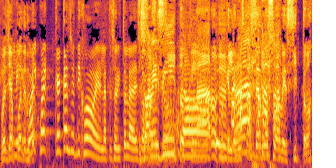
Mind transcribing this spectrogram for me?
Pues ya pueden ¿cuál- ver. cuál- ¿Qué canción dijo el la tesorito la de Suavecito. suavecito? Claro, porque le gusta hacerlo suavecito.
